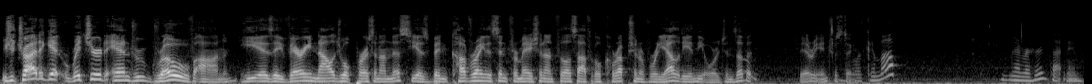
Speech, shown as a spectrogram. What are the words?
you should try to get Richard Andrew Grove on. He is a very knowledgeable person on this. He has been covering this information on philosophical corruption of reality and the origins of it. Very interesting. Look him up. Never heard that name.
